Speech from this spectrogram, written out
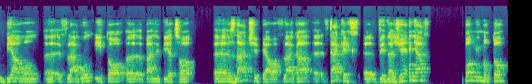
białą flagą i to pan wie, co znaczy biała flaga w takich wydarzeniach, bo mimo to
